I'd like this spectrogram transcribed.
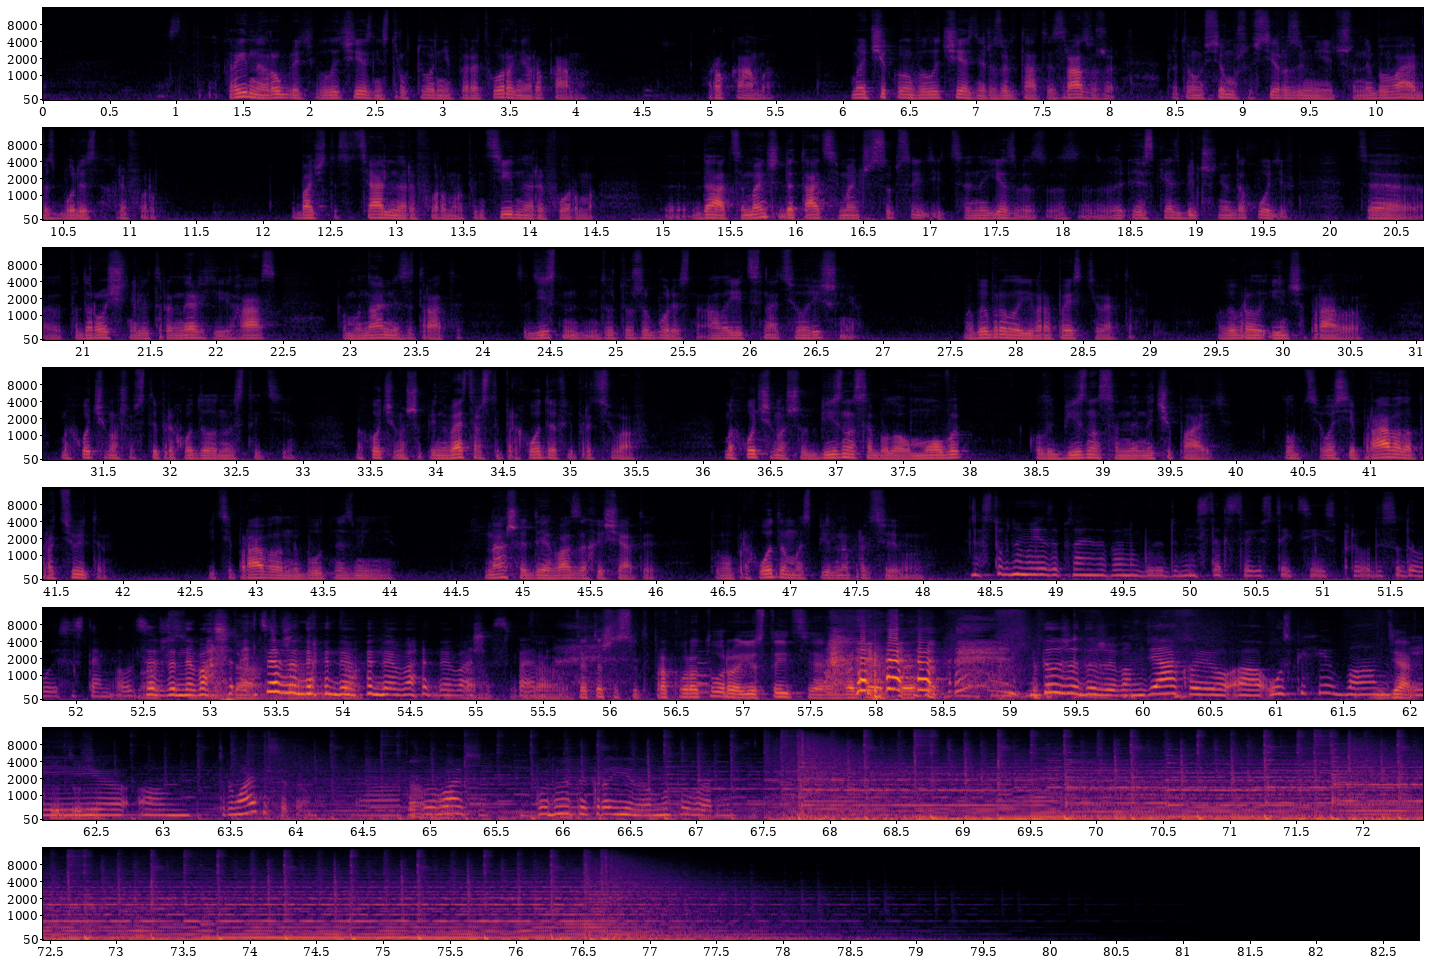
Країни роблять величезні структурні перетворення роками. Роками. Ми очікуємо величезні результати зразу ж, при тому всьому, що всі розуміють, що не буває безболісних реформ. Ви бачите, соціальна реформа, пенсійна реформа. Е, Да, це менше дотацій, менше субсидій, це не є різке збільшення доходів, це подорожчання електроенергії, газ, комунальні затрати. Це дійсно дуже, дуже болісно. Але є ціна цього рішення. Ми вибрали європейський вектор, ми вибрали інші правила. Ми хочемо, щоб сюди приходили інвестиції. Ми хочемо, щоб інвестор сюди приходив і працював. Ми хочемо, щоб в бізнесу були умови, коли бізнесу не, не чіпають. Хлопці, ось є правила, працюйте. І ці правила не будуть незмінні. Наша ідея вас захищати. Тому приходимо, спільно працюємо. Наступне моє запитання, напевно, буде до Міністерства юстиції з приводу судової системи, але це вже не ваша, да, це вже да, не, не, да. не, ва- не ваша сфера. да. Це те, що прокуратура, юстиція. Дуже дуже вам дякую. Успіхів вам Дякую і дуже. ем, тримайтеся там. Та Так, будуйте країну, ми повернемося.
